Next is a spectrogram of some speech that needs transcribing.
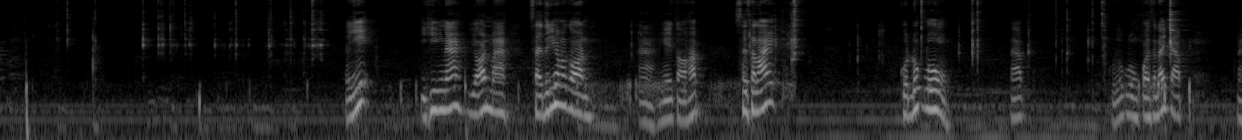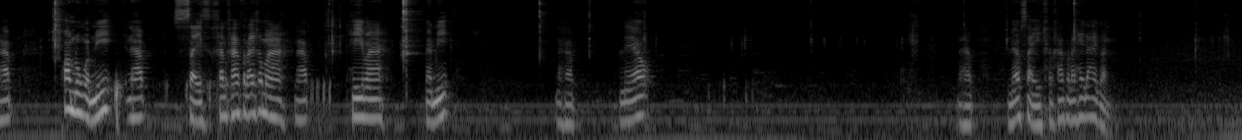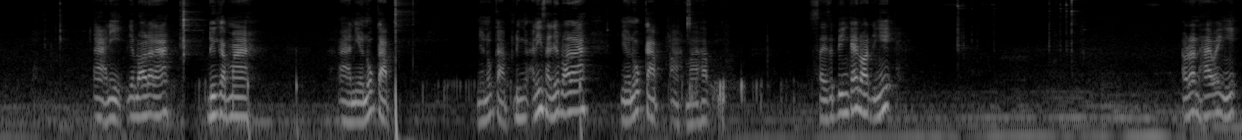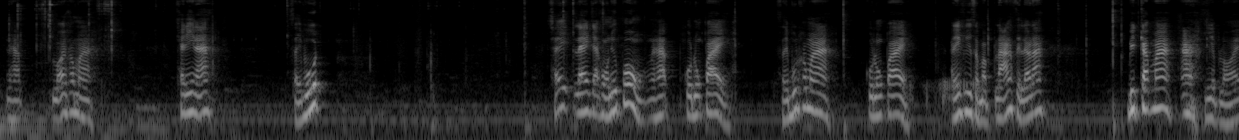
อย่างนี้ อีกทีนะ ย้อนมาใส่ตัวนี้เข้ามาก่อน อ่ายังไงต่อครับ ใส่สไลด์ กดลกลงนะครับ กดลกลงปล่อยสไลด์กลับนะครับ ความลงแบบนี้นะครับ ใส่ค้างๆสไลด์เข้ามานะครับ เทมาแบบนี้นะครับ แล้วนะครับ แล้วใส่คันคาสไลด์ให้ได้ก่อน อ่านี่เรียบร้อยแล้วนะ ดึงกลับมา อ่าเหนียวนกกลับ เหนียวนกกลับ ดึง อันนี้ใส่เรียบร้อยแล้วนะ เหนียวนกกลับ อะ มาครับ ใส่สปริงไกด์รอดอย่างนี้ เอาด้านท้ายไว้อย่างนี้นะครับ ร้อยเข้ามา แค่นี้นะ ใส่บูทใช้แรงจากหัวนิ้วโป้งนะครับ กดลงไป ใส่บูทเข้ามา กดลงไป อันนี้คือสำหรับล้างเสร็จแล้วนะ บิดกลับมา อะ เรียบร้อย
